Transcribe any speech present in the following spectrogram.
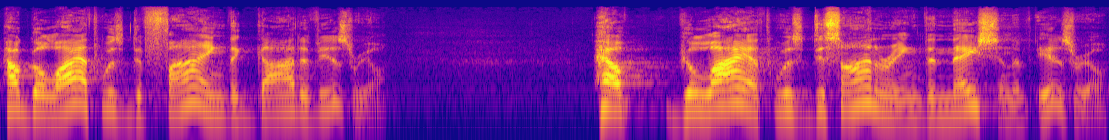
how Goliath was defying the God of Israel. How Goliath was dishonoring the nation of Israel.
